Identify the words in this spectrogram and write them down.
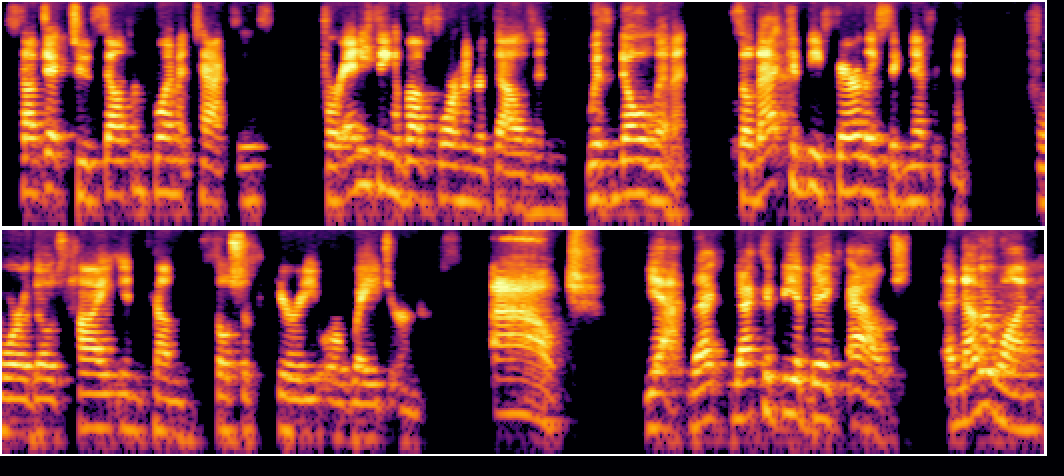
subject to self-employment taxes for anything above 400,000 with no limit. So that could be fairly significant for those high income social security or wage earners. Ouch. Yeah, that that could be a big ouch. Another one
